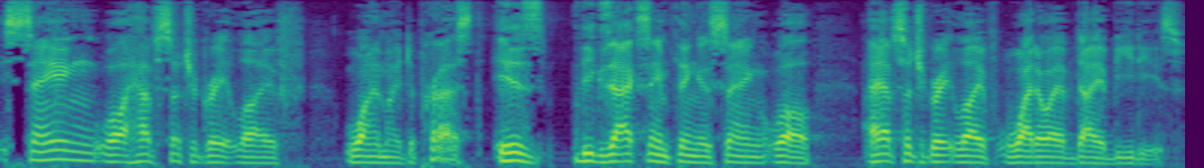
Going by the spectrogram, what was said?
saying, "Well, I have such a great life, why am I depressed?" is the exact same thing as saying, "Well, I have such a great life, why do I have diabetes?"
